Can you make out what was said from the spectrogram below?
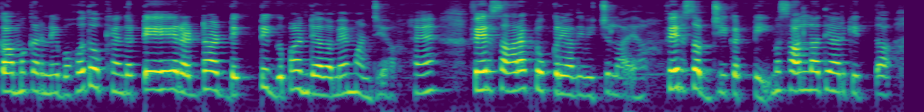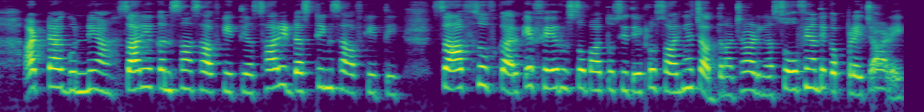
ਕੰਮ ਕਰਨੇ ਬਹੁਤ ਔਖੇ ਹੁੰਦੇ ਟੇ ਰੱਡਾ ਡਿੱਗ ਢਿੱਗ ਭਾਂਡਿਆਂ ਦਾ ਮੈਂ ਮਾਂਜਿਆ, ਹੈ। ਫਿਰ ਸਾਰਾ ਟੋਕਰਿਆਂ ਦੇ ਵਿੱਚ ਲਾਇਆ, ਫਿਰ ਸਬਜ਼ੀ ਕੱਟੀ, ਮਸਾਲਾ ਤਿਆਰ ਕੀਤਾ, ਆਟਾ ਗੁੰਨਿਆ, ਸਾਰੀਆਂ ਕਣਸਾਂ ਸਾਫ਼ ਕੀਤੀਆਂ, ਸਾਰੀ ਡਸਟਿੰਗ ਸਾਫ਼ ਕੀਤੀ। ਸਾਫ਼ ਸੁਫ ਕਰਕੇ ਫਿਰ ਉਸ ਤੋਂ ਬਾਅਦ ਤੁਸੀਂ ਦੇਖ ਲਓ ਸਾਰੀਆਂ ਚਾਦਰਾਂ ਝਾੜੀਆਂ, ਸੋਫਿਆਂ ਦੇ ਕੱਪੜੇ ਝਾੜੇ,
